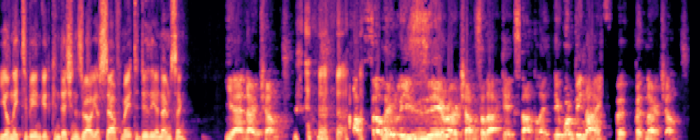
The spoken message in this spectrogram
You'll need to be in good condition as well yourself, mate, to do the announcing. Yeah, no chance. Absolutely zero chance of that gig, sadly. It would be nice, but but no chance.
